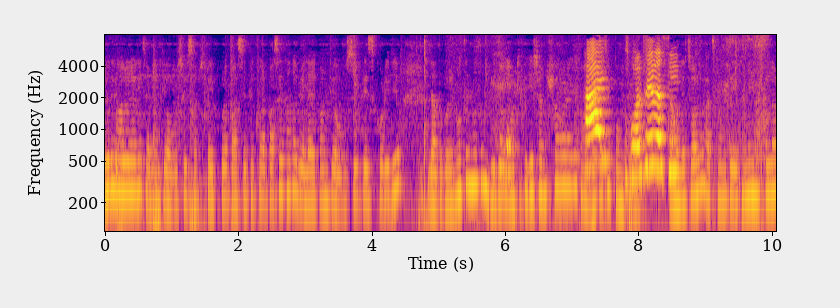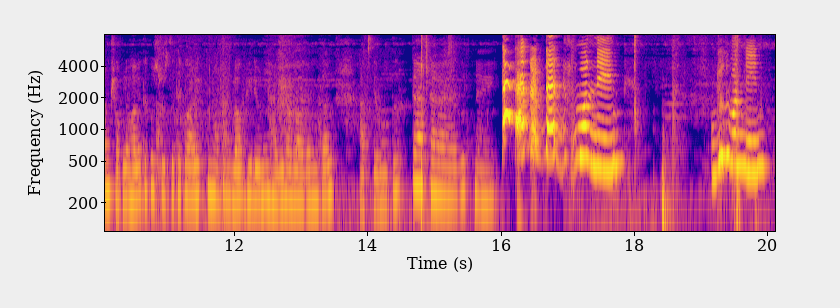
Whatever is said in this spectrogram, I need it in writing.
যদি ভালো লাগে চ্যানেলটি অবশ্যই সাবস্ক্রাইব করে পাশে থেকো। আর পাশে থাকা বেল আইকনটি অবশ্যই প্রেস করে দিও যাতে করে নতুন নতুন ভিডিও নোটিফিকেশন সবার আগে তোমাদের কাছে পৌঁছে। তাহলে চলো আজকের মতো এখানেই এন্ড করলাম। সকলে ভালো থেকো সুস্থ থেকো। আর একটু নতুন ব্লগ ভিডিও নিয়ে হাজির হব আগামীকাল। আজকের মতো tata good night good morning good morning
